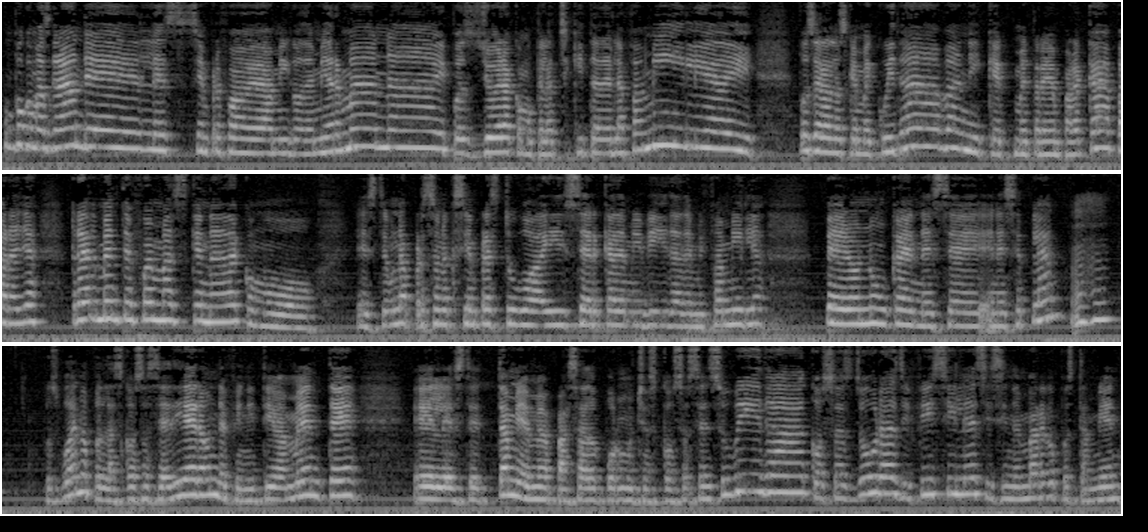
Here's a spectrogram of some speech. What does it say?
un poco más grande, él es, siempre fue amigo de mi hermana y pues yo era como que la chiquita de la familia y pues eran los que me cuidaban y que me traían para acá, para allá. Realmente fue más que nada como este una persona que siempre estuvo ahí cerca de mi vida, de mi familia, pero nunca en ese en ese plan. Pues bueno, pues las cosas se dieron definitivamente. Él este, también me ha pasado por muchas cosas en su vida, cosas duras, difíciles, y sin embargo, pues también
